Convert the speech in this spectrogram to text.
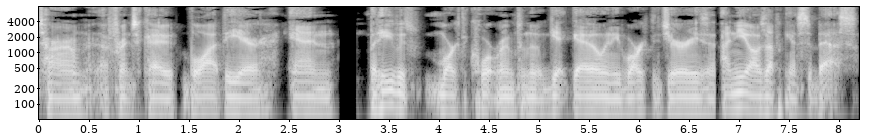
term, a French code, voir dire. And but he was worked the courtroom from the get go, and he worked the juries. And I knew I was up against the best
